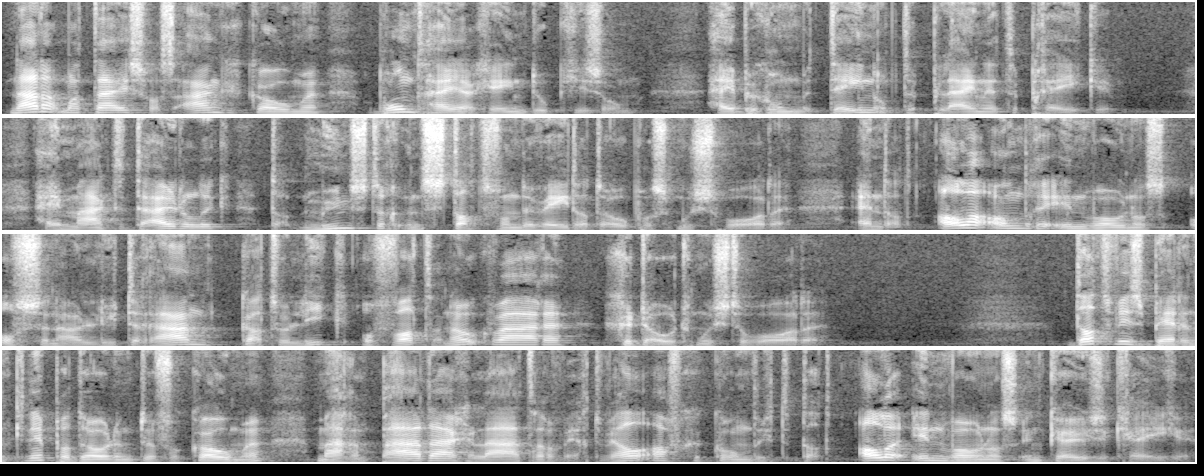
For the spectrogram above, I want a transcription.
Nadat Matthijs was aangekomen, bond hij er geen doekjes om hij begon meteen op de pleinen te preken. Hij maakte duidelijk dat Münster een stad van de wederdopers moest worden en dat alle andere inwoners, of ze nou Lutheraan, katholiek of wat dan ook waren, gedood moesten worden. Dat wist Bernd Knipperdoling te voorkomen, maar een paar dagen later werd wel afgekondigd dat alle inwoners een keuze kregen.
